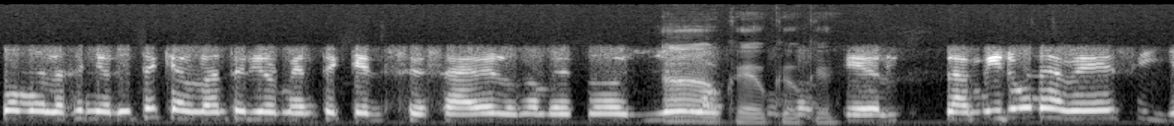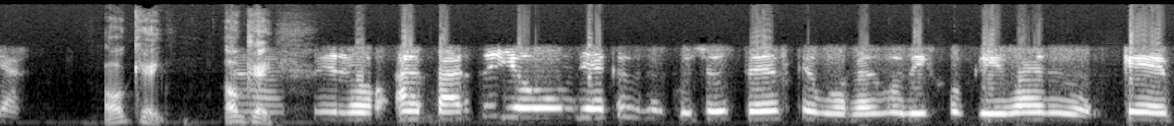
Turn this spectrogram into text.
como la señorita que habló anteriormente que se sabe los nombres de todos. Yo Ah, no, ok, ok, ok. que la miro una vez y ya. Ok, ok. Ah, pero aparte yo un día que los escuché a ustedes que Borrego dijo que iban, que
